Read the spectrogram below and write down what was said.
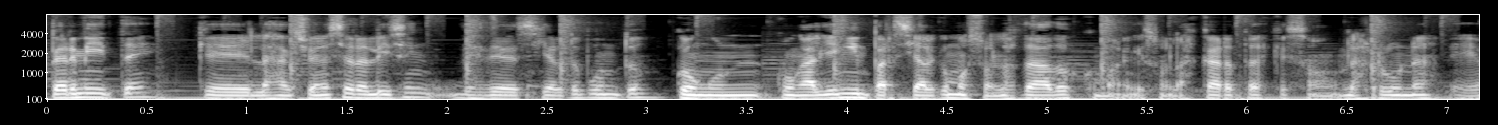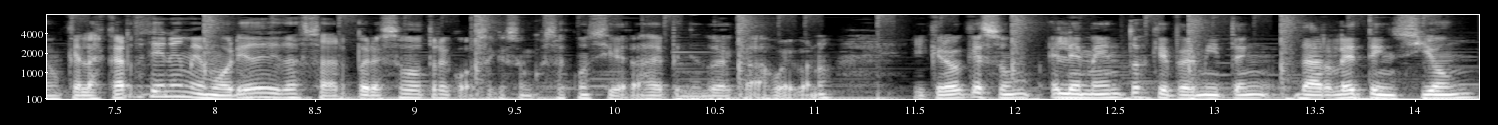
permite que las acciones se realicen desde cierto punto con, un, con alguien imparcial como son los dados, como que son las cartas, que son las runas. Eh, aunque las cartas tienen memoria de azar, pero eso es otra cosa, que son cosas consideradas dependiendo de cada juego, ¿no? Y creo que son elementos que permiten darle tensión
